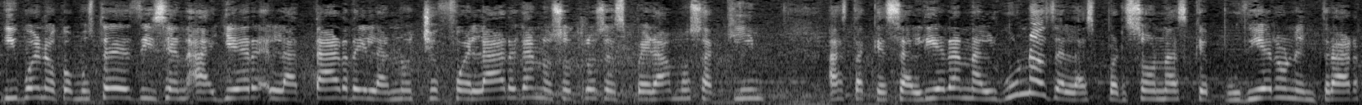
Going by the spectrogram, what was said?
Y bueno, como ustedes dicen, ayer la tarde y la noche fue larga. Nosotros esperamos aquí hasta que salieran algunas de las personas que pudieron entrar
